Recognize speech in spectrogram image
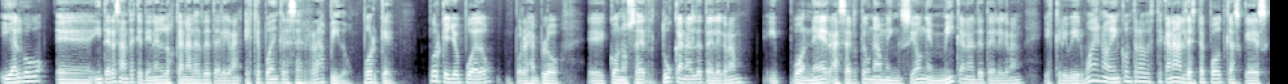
Y algo eh, interesante que tienen los canales de Telegram es que pueden crecer rápido. ¿Por qué? Porque yo puedo, por ejemplo, eh, conocer tu canal de Telegram, y poner, hacerte una mención en mi canal de Telegram y escribir, bueno, he encontrado este canal de este podcast que es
